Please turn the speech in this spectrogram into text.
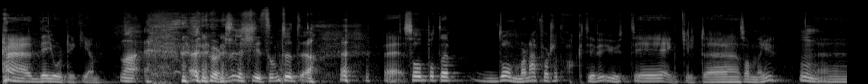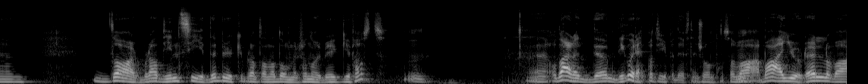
Det gjorde de ikke igjen. Nei. Det hørtes litt slitsomt ut, ja. Eh, Så på måte, dommerne er fortsatt aktive ute i enkelte sammenhenger. Mm. Dagbladet Din Side bruker bl.a. dommer fra Nordbrygg fast. Mm. Og da er det, De går rett på typedefinisjon. Altså, hva, hva er juleøl, og hva,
